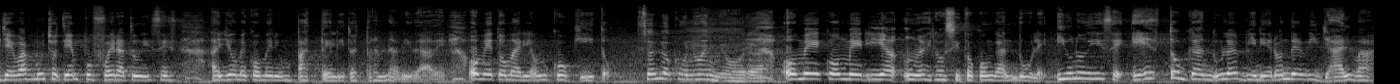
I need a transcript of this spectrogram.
llevas mucho tiempo fuera, tú dices, ay, yo me comería un pastelito estas navidades, o me tomaría un coquito. Eso es lo que uno añora. O me comería un arrocito con gandules. Y uno dice, estos gandules vinieron de Villalba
